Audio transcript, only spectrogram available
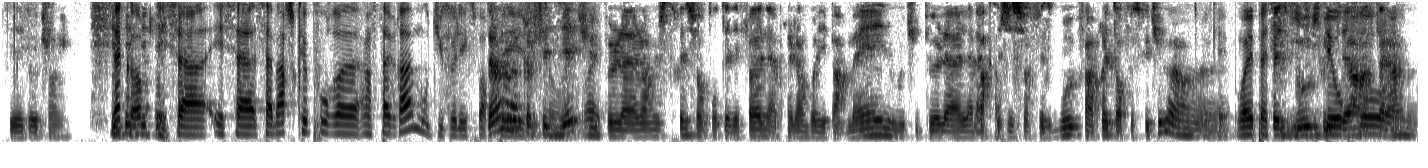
c'est les taux de change. D'accord. et ça, et ça, ça marche que pour euh, Instagram ou tu peux l'exporter Non, comme je te disais, tu ouais. peux l'enregistrer sur ton téléphone et après l'envoyer par mail ou tu peux la, partager sur Facebook. Enfin, après, t'en fais ce que tu veux. hein. Euh, Ouais, parce Facebook, vidéo Twitter, pro. Instagram.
